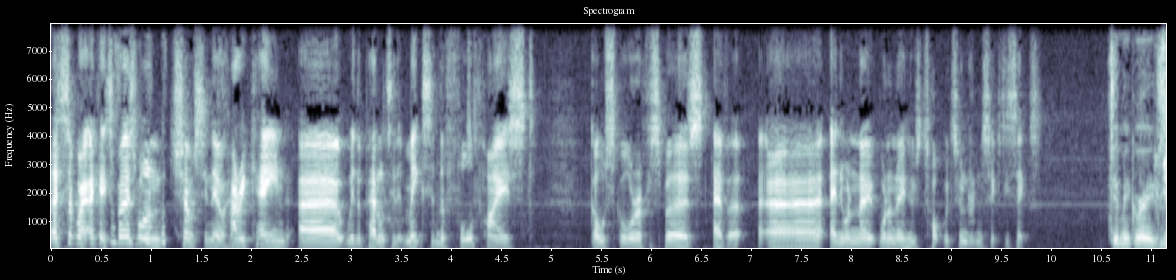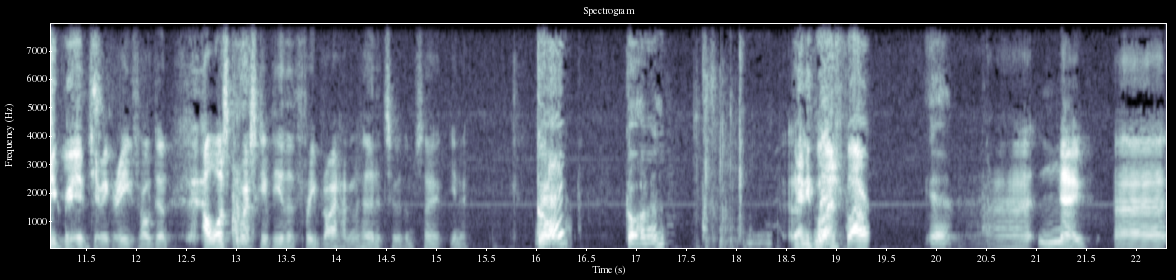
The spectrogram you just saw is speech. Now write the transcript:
Let's talk about. it. Okay, Spurs one, Chelsea nil. Harry Kane uh, with a penalty that makes him the fourth highest goal scorer for Spurs ever. Uh, anyone know, want to know who's top with 266? Jimmy Greaves. Jimmy Greaves. Jimmy Greaves. Well done. I was going to ask you for the other three, but I hadn't heard of two of them, so you know. Go Really? on, go on, then. Danny Blanchflower. Yeah, Uh, no. Uh,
